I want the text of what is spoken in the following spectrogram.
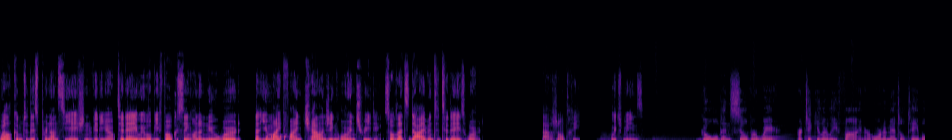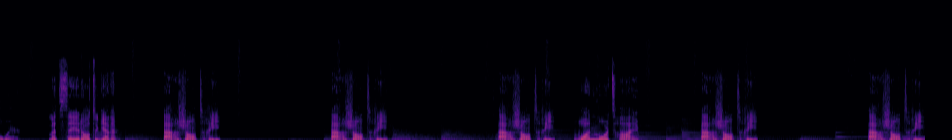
Welcome to this pronunciation video. Today we will be focusing on a new word that you might find challenging or intriguing. So let's dive into today's word. Argenterie, which means, Gold and silverware, particularly fine or ornamental tableware. let's say it all together. Argenterie. Argenterie. Argenterie. One more time. Argenterie. Argenterie.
